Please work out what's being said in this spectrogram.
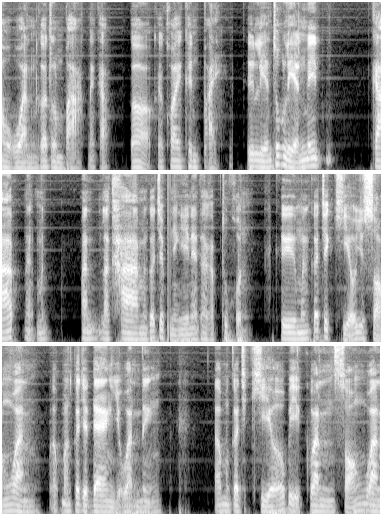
5-6 วันก็ลำบากนะครับ ก็ค่อยๆขึ้นไป คือเหรียญทุกเหรียญไม่กราฟนะมันมันราคามันก็จะเป็นอย่างนี้นะครับทุกคน คือมันก็จะเขียวอยู่ 2 วัน แล้วมันก็จะแดงอยู่วันหนึ่งแล้วมันก็จะเขียวไปอีกวัน 2 วัน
